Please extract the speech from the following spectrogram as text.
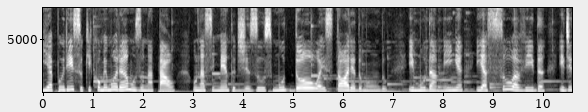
E é por isso que comemoramos o Natal. O nascimento de Jesus mudou a história do mundo e muda a minha e a sua vida e de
